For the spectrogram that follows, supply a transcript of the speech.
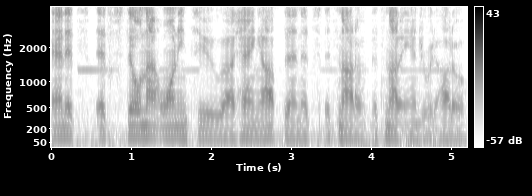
and it's it's still not wanting to uh, hang up, then it's it's not a it's not an Android Auto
